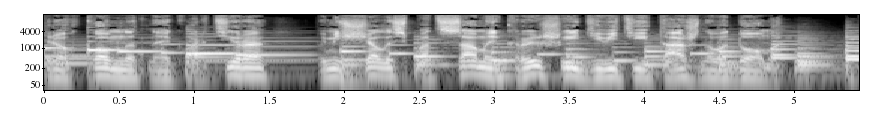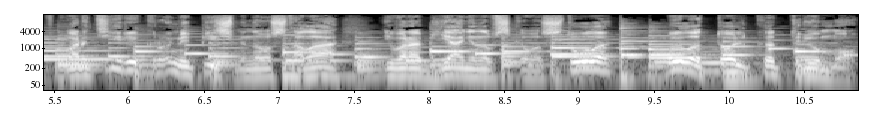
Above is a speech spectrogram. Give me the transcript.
Трехкомнатная квартира помещалась под самой крышей девятиэтажного дома. В квартире, кроме письменного стола и воробьяниновского стула, было только трюмо.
